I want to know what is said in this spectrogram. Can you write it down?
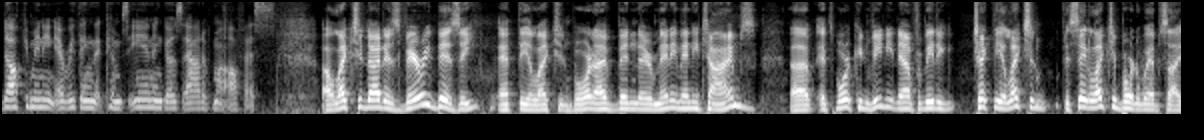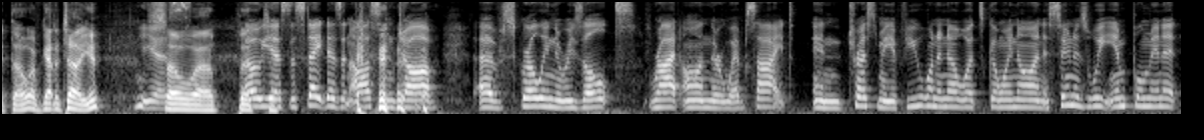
documenting everything that comes in and goes out of my office. election night is very busy at the election board. I've been there many, many times. Uh, it's more convenient now for me to check the election, the state election board website, though. I've got to tell you. Yes. So, uh, but, oh yes, the state does an awesome job of scrolling the results right on their website. And trust me, if you want to know what's going on, as soon as we implement it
